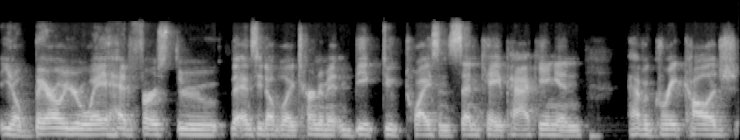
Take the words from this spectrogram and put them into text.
you know barrel your way head first through the ncaa tournament and beat duke twice and send k packing and have a great college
